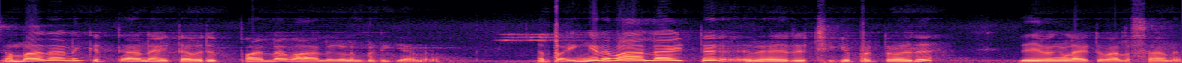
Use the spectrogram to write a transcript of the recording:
സമാധാനം കിട്ടാനായിട്ട് അവർ പല വാലുകളും പിടിക്കാണ്. അപ്പം ഇങ്ങനെ വാലായിട്ട് രക്ഷിക്കപ്പെട്ടവർ ദൈവങ്ങളായിട്ട് വലസാണ്.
